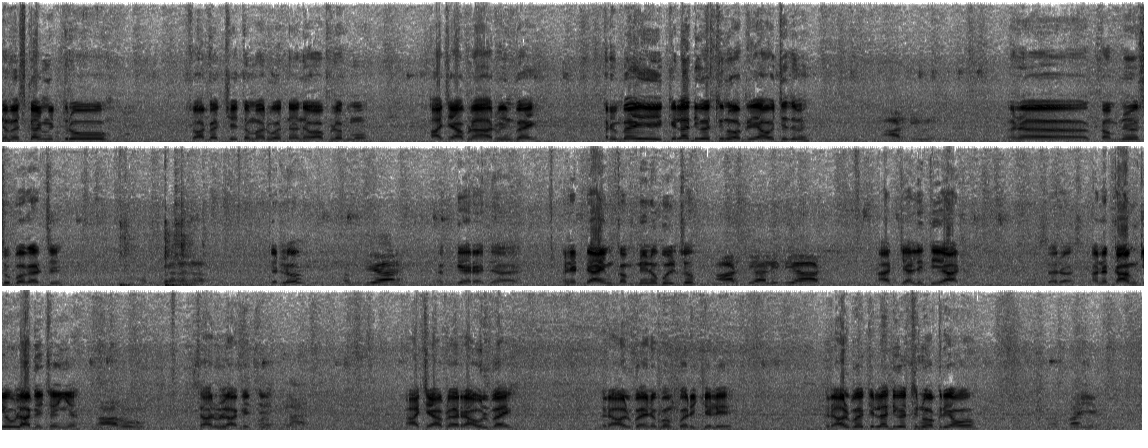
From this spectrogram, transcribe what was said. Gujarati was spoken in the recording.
નમસ્કાર મિત્રો. સ્વાગત છે તમારું આજના નવા બ્લોગમાં. આ છે આપણા અરવિંદભાઈ. અરવિંદભાઈ કેટલા દિવસથી નોકરી આવો છો તમે? આઠ દિવસ. અને કંપનીનો શું પગાર છે? કેટલો? અગિયાર. અગિયાર હજાર. અને ટાઈમ કંપનીનો બોલશો આઠ ચાલીસથી આઠ. આઠ ચાલીસથી આઠ. સરસ. અને કામ કેવું લાગે છે અહીંયા? સારું. સારું લાગે છે. આ છે આપણા રાહુલભાઈ. રાહુલભાઈનો પણ પરિચય લે. રાહુલભાઈ કેટલા દિવસથી નોકરી આવો?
